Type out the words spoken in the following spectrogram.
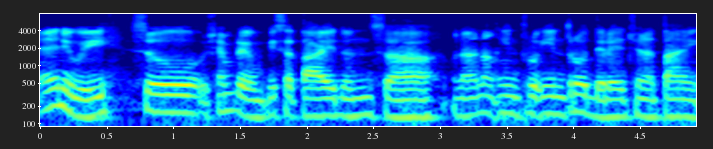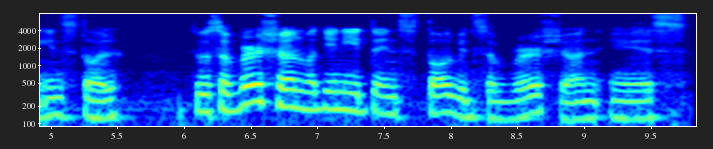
Anyway, so, syempre, umpisa tayo dun sa, wala nang intro-intro, diretso na tayong install. So, Subversion, what you need to install with Subversion is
